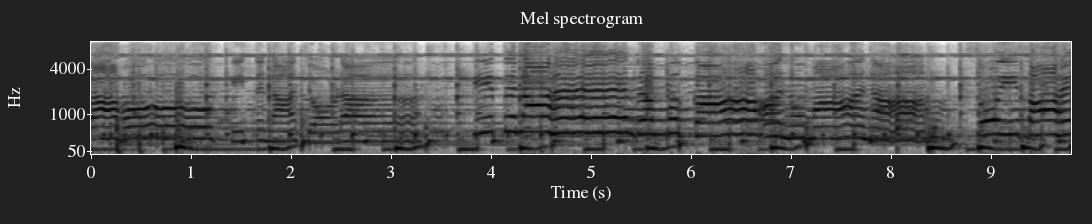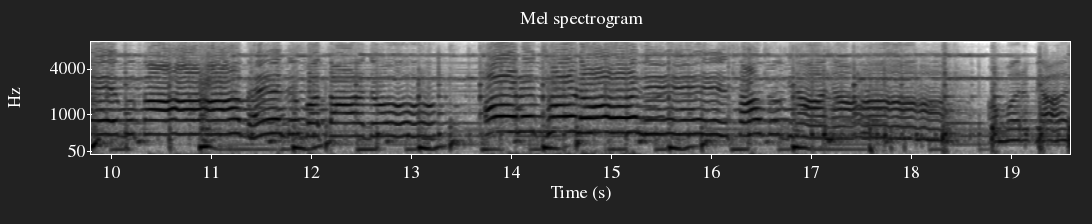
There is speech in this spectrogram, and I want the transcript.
लंबा हो, कितना चौड़ा। कितना है ब्रह्म का अनुमाना। सोई साहेब का भेद बता दो, और छोड़ो ने सब ज्ञाना। अमर प्यारो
